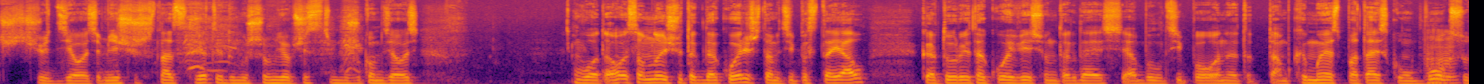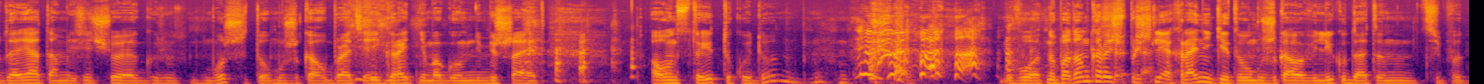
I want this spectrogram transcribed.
что делать? А мне еще 16 лет, и думаю, что мне вообще с этим мужиком делать? Вот, а со мной еще тогда кореш там, типа, стоял, который такой весь, он тогда из себя был, типа, он этот, там, КМС по тайскому боксу, да я там, если что, я говорю, можешь этого мужика убрать? Я играть не могу, он мне мешает. А он стоит такой, да, вот, но потом, короче, пришли охранники этого мужика, увели куда-то, ну, типа,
